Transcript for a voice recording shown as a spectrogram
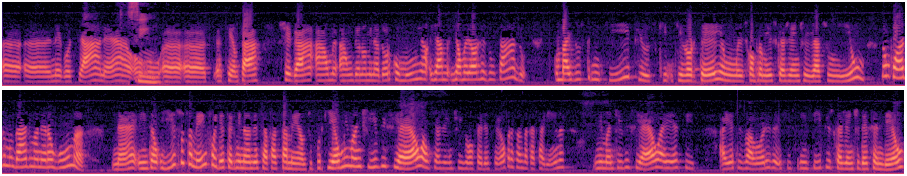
uh, uh, negociar, né? Ou, uh, tentar chegar a um, a um denominador comum e, a, e, ao melhor resultado. Mas os princípios que, que norteiam esse compromisso que a gente assumiu não pode mudar de maneira alguma. Né? Então, isso também foi determinando esse afastamento, porque eu me mantive fiel ao que a gente ofereceu para Santa Catarina, me mantive fiel a, esse, a esses valores, a esses princípios que a gente defendeu,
